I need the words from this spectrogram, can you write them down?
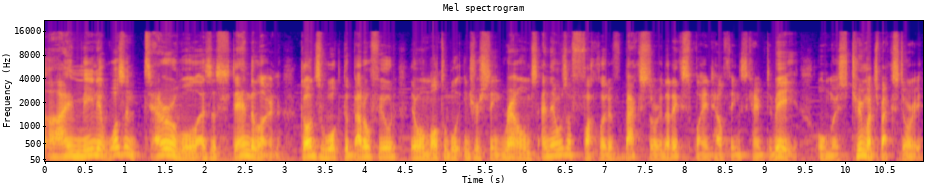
I mean, it wasn't terrible as a standalone. Gods walked the battlefield, there were multiple interesting realms, and there was a fuckload of backstory that explained how things came to be. Almost too much backstory,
